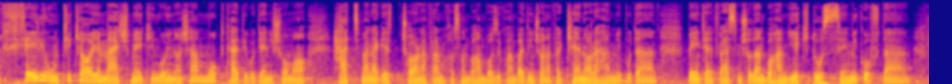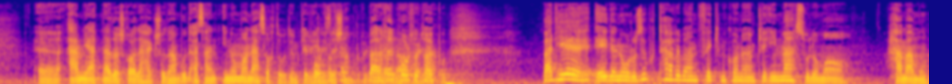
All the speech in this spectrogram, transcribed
خیلی اون تیکه های matchmaking و ایناش هم مبتدی بود. یعنی شما حتما اگه چهار نفر می‌خواستن با هم بازی کنن باید این چهار نفر کنار هم می بودن به اینترنت وصل می شدن با هم یک دو سه می گفتن امنیت نداشت قابل هک شدن بود. اصلا اینو ما نساخته بودیم که release ش هم بود. برای خیلی prototype بود. بعد یه عید نوروزی بود تقریبا فکر می‌کنم که این محصول ما هممون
